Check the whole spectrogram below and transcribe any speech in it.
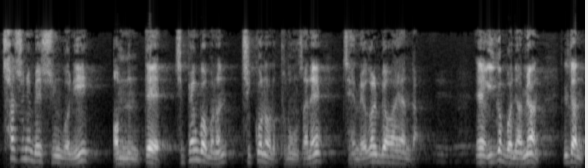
차순위 매수인권이 없는 때 집행법원은 직권으로 부동산에 재맥을 명하여야 한다. 예, 이건 뭐냐면 일단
